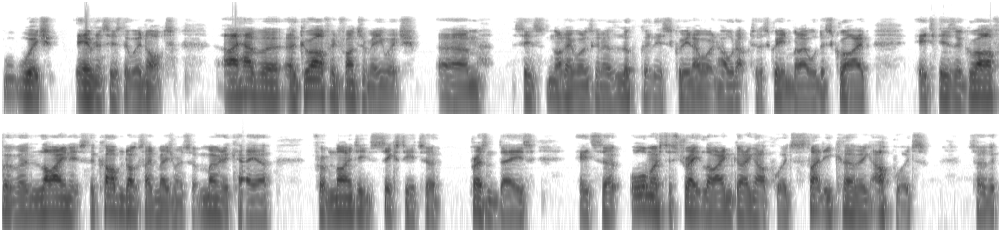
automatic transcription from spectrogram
which evidence is that we're not. I have a, a graph in front of me, which, um, since not everyone's going to look at this screen, I won't hold up to the screen, but I will describe. It is a graph of a line. It's the carbon dioxide measurements at Mauna Kea from 1960 to present days. It's a, almost a straight line going upwards, slightly curving upwards. So the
